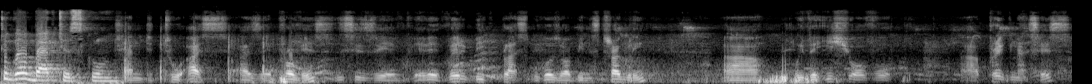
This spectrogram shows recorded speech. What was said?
to go back to school. And to us as a province, this is a, a very big plus because we have been struggling uh, with the issue of uh, pregnancies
